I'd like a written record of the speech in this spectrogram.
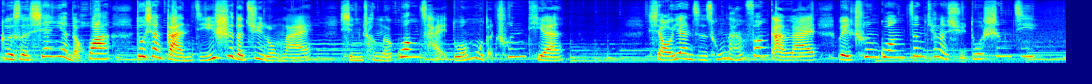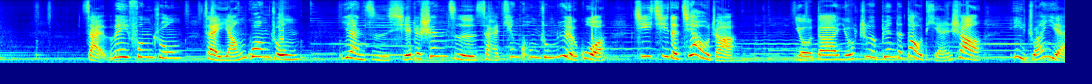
各色鲜艳的花，都像赶集似的聚拢来，形成了光彩夺目的春天。小燕子从南方赶来，为春光增添了许多生机。在微风中，在阳光中，燕子斜着身子在天空中掠过，叽叽地叫着。有的由这边的稻田上，一转眼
